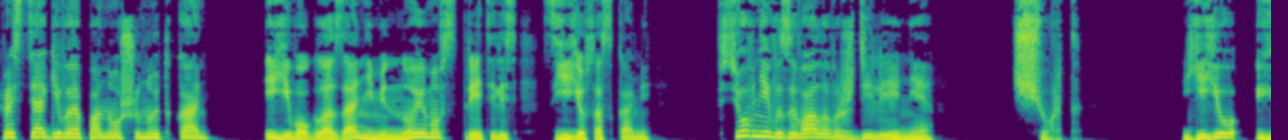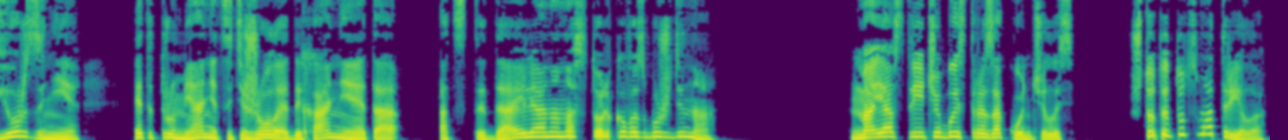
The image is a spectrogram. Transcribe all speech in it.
растягивая поношенную ткань, и его глаза неминуемо встретились с ее сосками. Все в ней вызывало вожделение. Черт! Ее ерзание, этот румянец и тяжелое дыхание — это от стыда или она настолько возбуждена? «Моя встреча быстро закончилась. Что ты тут смотрела?»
